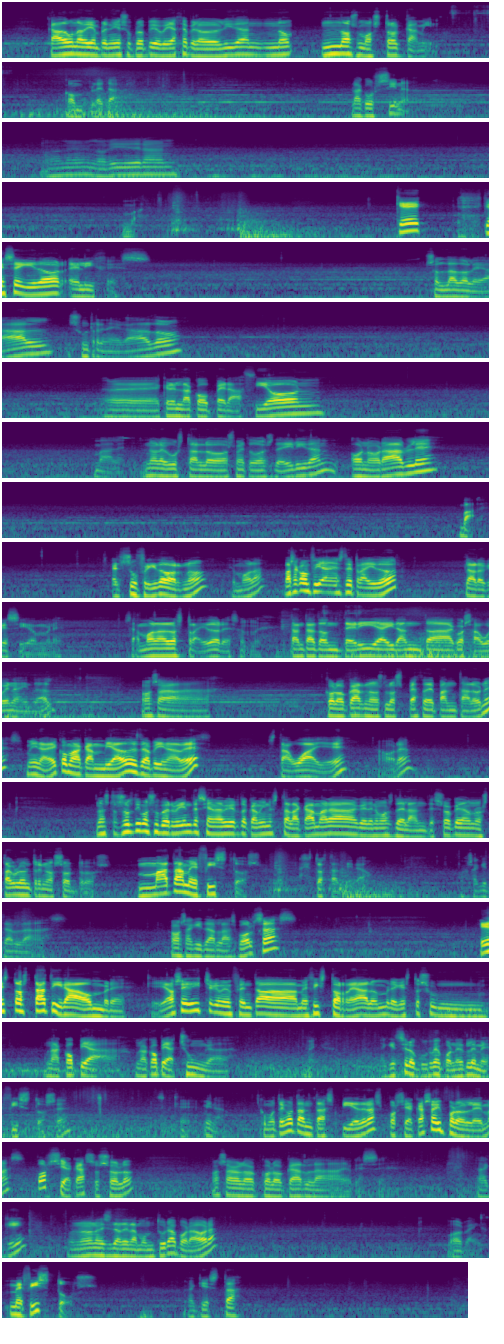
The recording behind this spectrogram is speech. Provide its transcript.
Cada uno había emprendido su propio viaje, pero Lolita no nos mostró el camino. Completar. La cursina. Vale, lo lideran. Vale. ¿Qué, ¿Qué seguidor eliges? Soldado leal. Es un renegado. Eh, cree en la cooperación. Vale. No le gustan los métodos de Illidan. Honorable. Vale. El sufridor, ¿no? Que mola. ¿Vas a confiar en este traidor? Claro que sí, hombre. O sea, mola los traidores, hombre. Tanta tontería y tanta cosa buena y tal. Vamos a colocarnos los pedazos de pantalones. Mira, ¿eh? Cómo ha cambiado desde la primera vez. Está guay, ¿eh? Ahora. Nuestros últimos supervivientes se han abierto camino hasta la cámara que tenemos delante. Solo queda un obstáculo entre nosotros. Mata Mefistos. Esto está tirado. Vamos a quitar las... Vamos a quitar las bolsas. Esto está tirado, hombre. Que ya os he dicho que me enfrentaba a Mephisto real, hombre. Que esto es un... Una copia... Una copia chunga. ¿A quién se le ocurre ponerle Mefistos, eh? Es que, mira, como tengo tantas piedras, por si acaso hay problemas, por si acaso solo, vamos a colocarla, yo qué sé, aquí. No necesita de la montura por ahora. Pues venga. Mefistos. Aquí está.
